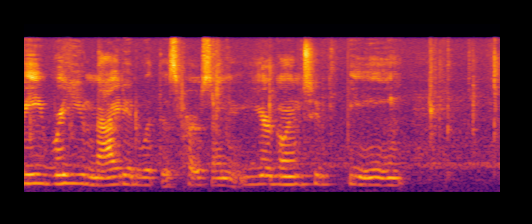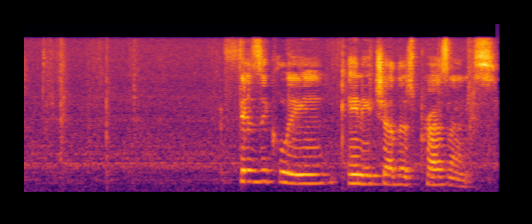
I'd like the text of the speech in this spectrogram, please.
be reunited with this person. You're going to be physically in each other's presence.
